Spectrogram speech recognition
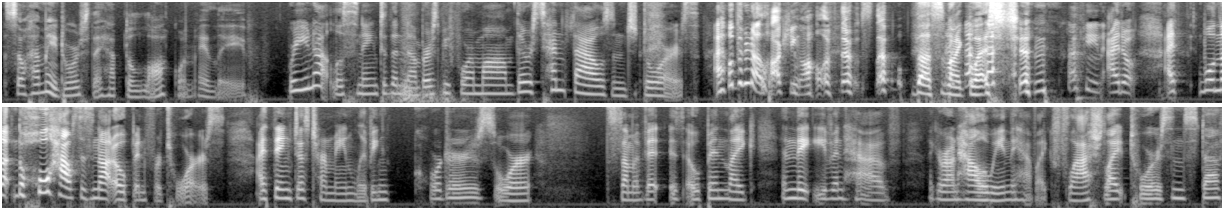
So how many doors do they have to lock when they leave? Were you not listening to the numbers before, Mom? There was 10,000 doors. I hope they're not locking all of those, though. That's my question. I mean, I don't. I well, not, the whole house is not open for tours. I think just her main living quarters or some of it is open. Like, and they even have like around Halloween, they have like flashlight tours and stuff.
